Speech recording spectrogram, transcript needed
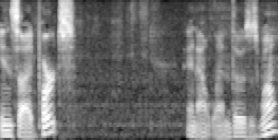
inside parts and outline those as well.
